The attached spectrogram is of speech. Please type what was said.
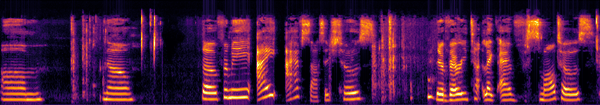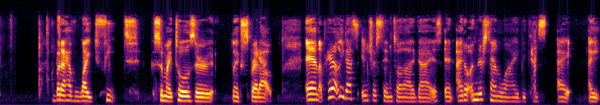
Um no. So for me, I I have sausage toes. They're very ti like I have small toes, but I have white feet. So my toes are like spread out. And apparently that's interesting to a lot of guys and I don't understand why because I I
